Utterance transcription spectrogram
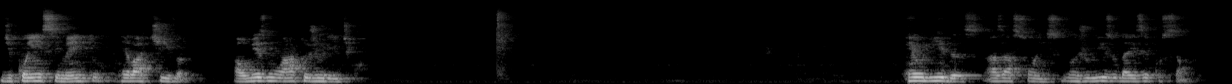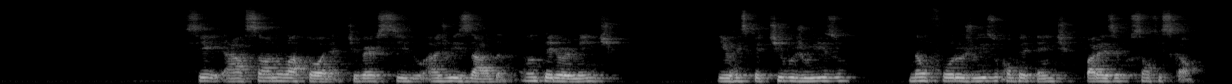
de conhecimento relativa ao mesmo ato jurídico. reunidas as ações no juízo da execução. Se a ação anulatória tiver sido ajuizada anteriormente e o respectivo juízo não for o juízo competente para a execução fiscal,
